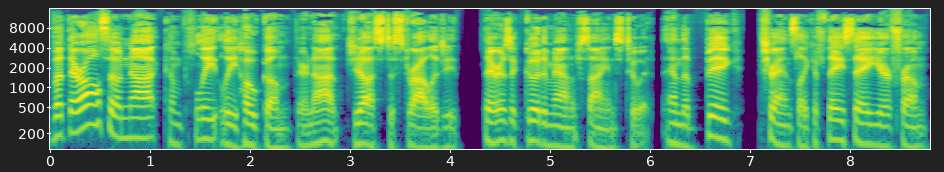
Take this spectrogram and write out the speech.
but they're also not completely hokum. They're not just astrology. There is a good amount of science to it. And the big trends, like if they say you're from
